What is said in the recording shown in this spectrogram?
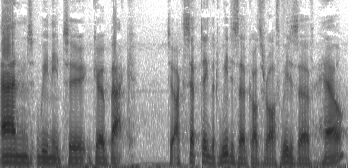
And we need to go back to accepting that we deserve God's wrath, we deserve hell,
